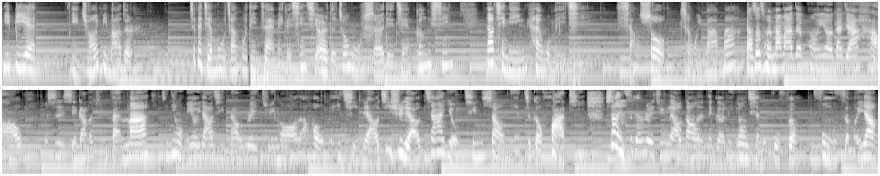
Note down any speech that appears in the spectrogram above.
EBM Enjoy be Mother，这个节目将固定在每个星期二的中午十二点前更新，邀请您和我们一起享受成为妈妈。享受成为妈妈的朋友，大家好。我是斜杠的平凡妈，今天我们又邀请到瑞君哦，然后我们一起聊，继续聊家有青少年这个话题。上一次跟瑞君聊到了那个零用钱的部分，父母怎么样？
